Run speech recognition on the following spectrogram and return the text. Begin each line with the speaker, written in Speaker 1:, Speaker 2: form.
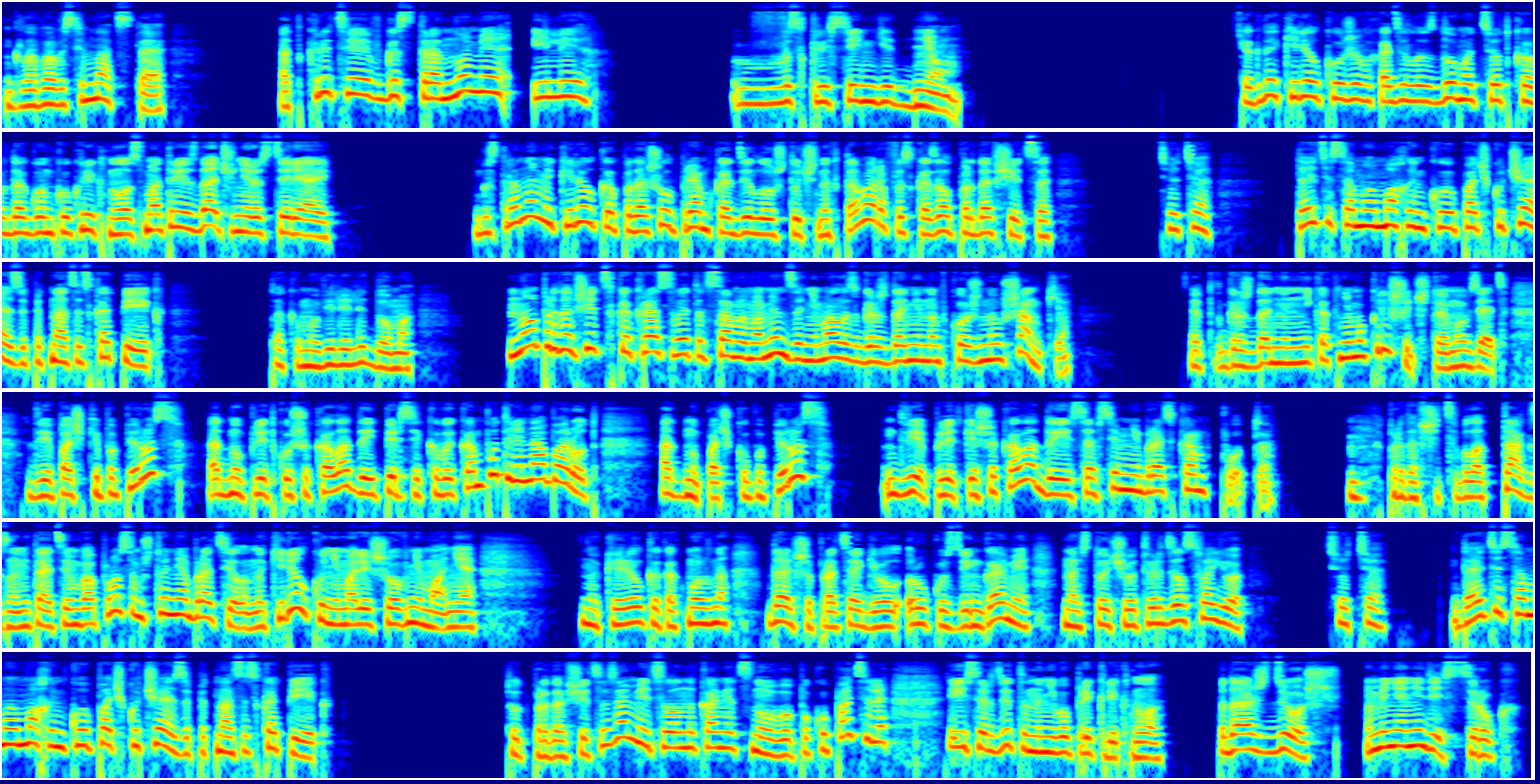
Speaker 1: Глава 18. Открытие в гастрономе или в воскресенье днем. Когда Кириллка уже выходил из дома, тетка вдогонку крикнула «Смотри, сдачу не растеряй!». В гастрономе Кириллка подошел прямо к отделу штучных товаров и сказал продавщице «Тетя, дайте самую махонькую пачку чая за 15 копеек». Так ему велели дома. Но продавщица как раз в этот самый момент занималась гражданином в кожаной ушанке – этот гражданин никак не мог решить, что ему взять. Две пачки папирос, одну плитку шоколада и персиковый компот, или наоборот, одну пачку папирос, две плитки шоколада и совсем не брать компота. Продавщица была так занята этим вопросом, что не обратила на Кириллку ни малейшего внимания. Но Кириллка как можно дальше протягивал руку с деньгами, настойчиво твердил свое. «Тетя, дайте самую махонькую пачку чая за 15 копеек». Тут продавщица заметила, наконец, нового покупателя и сердито на него прикрикнула. «Подождешь, у меня не десять рук».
